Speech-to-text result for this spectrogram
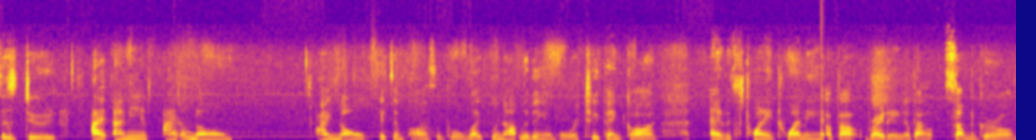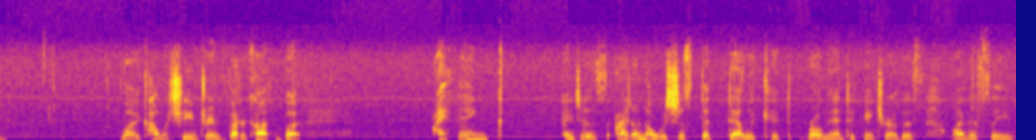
this dude I, I mean, I don't know. I know it's impossible. Like, we're not living in World War II, thank God. And it's 2020 about writing about some girl, like how much she dreams about her cunt. But I think, I just, I don't know. It's just the delicate, romantic nature of this. Obviously,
